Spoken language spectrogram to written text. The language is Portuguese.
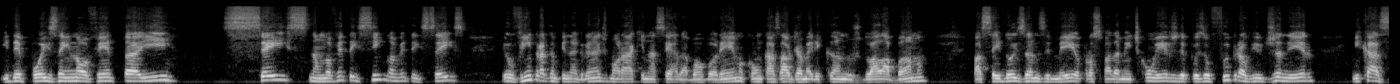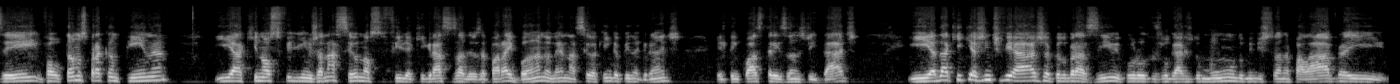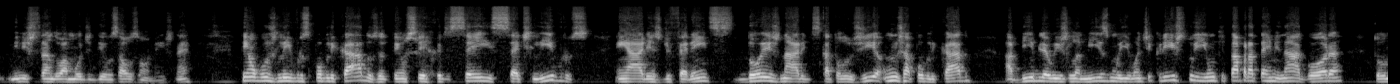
E depois, em 96, não, 95, 96, eu vim para Campina Grande, morar aqui na Serra da Borborema, com um casal de americanos do Alabama. Passei dois anos e meio aproximadamente com eles. Depois eu fui para o Rio de Janeiro, me casei, voltamos para Campina. E aqui nosso filhinho já nasceu. Nosso filho aqui, graças a Deus, é paraibano, né? Nasceu aqui em Campina Grande. Ele tem quase três anos de idade. E é daqui que a gente viaja pelo Brasil e por outros lugares do mundo, ministrando a palavra e ministrando o amor de Deus aos homens, né? Tem alguns livros publicados, eu tenho cerca de seis, sete livros em áreas diferentes, dois na área de escatologia, um já publicado, a Bíblia, o Islamismo e o Anticristo, e um que está para terminar agora, estou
